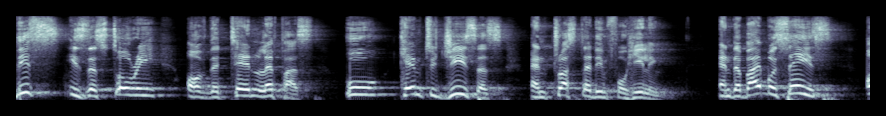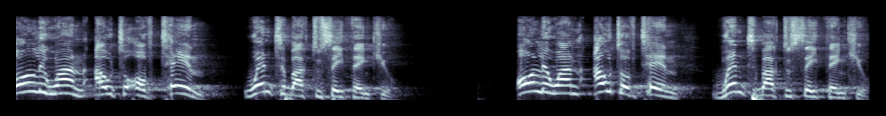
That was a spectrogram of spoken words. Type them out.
This is the story of the ten lepers who came to Jesus and trusted him for healing. And the Bible says only one out of ten went back to say thank you. Only one out of 10 went back to say thank you.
